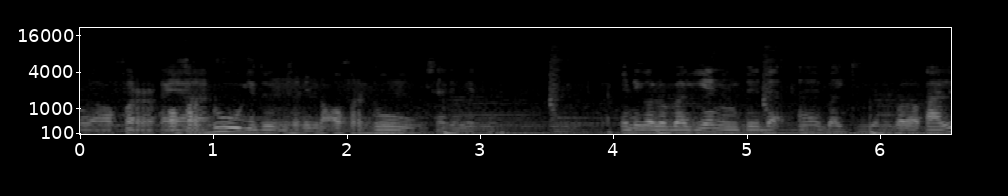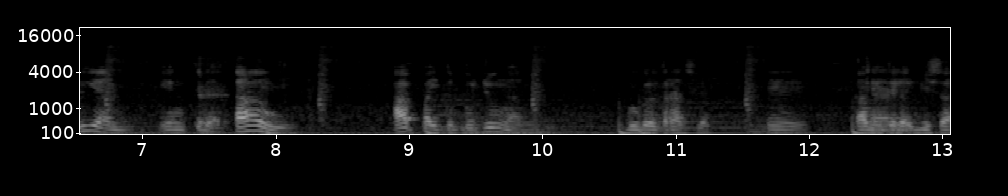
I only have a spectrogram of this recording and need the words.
oh, over kayak overdo gitu bisa dibilang overdo Hmm, bisa juga itu Jadi kalau bagian yang tidak eh bagian kalau kalian yang tidak tahu apa itu pujungan Google Translate. hmm. Kami Cari. tidak bisa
